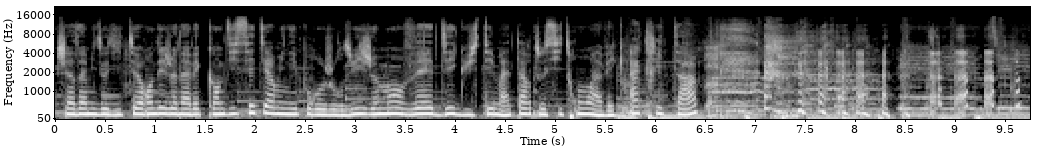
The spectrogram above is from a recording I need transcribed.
Chers amis auditeurs, on déjeune avec Candy, c'est terminé pour aujourd'hui. Je m'en vais déguster ma tarte au citron avec Akrita.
